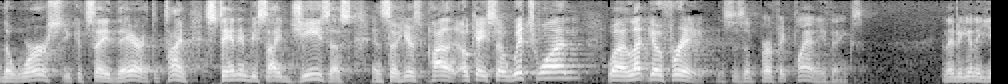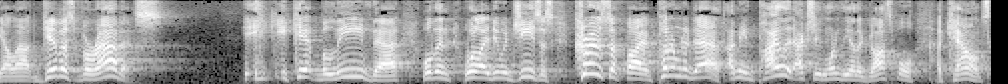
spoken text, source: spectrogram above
the worst, you could say, there at the time, standing beside Jesus. And so here's Pilate. Okay, so which one? Well, let go free. This is a perfect plan, he thinks. And they begin to yell out, Give us Barabbas. He, he can't believe that. Well, then what do I do with Jesus? Crucify him, put him to death. I mean, Pilate actually, in one of the other gospel accounts,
